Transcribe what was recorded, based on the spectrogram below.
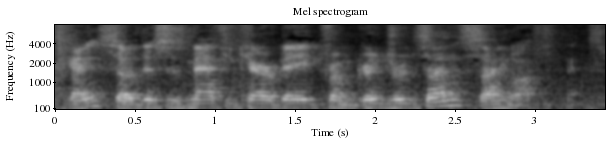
Okay, so this is Matthew Carabag from Gringer and Sons signing off. Thanks.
